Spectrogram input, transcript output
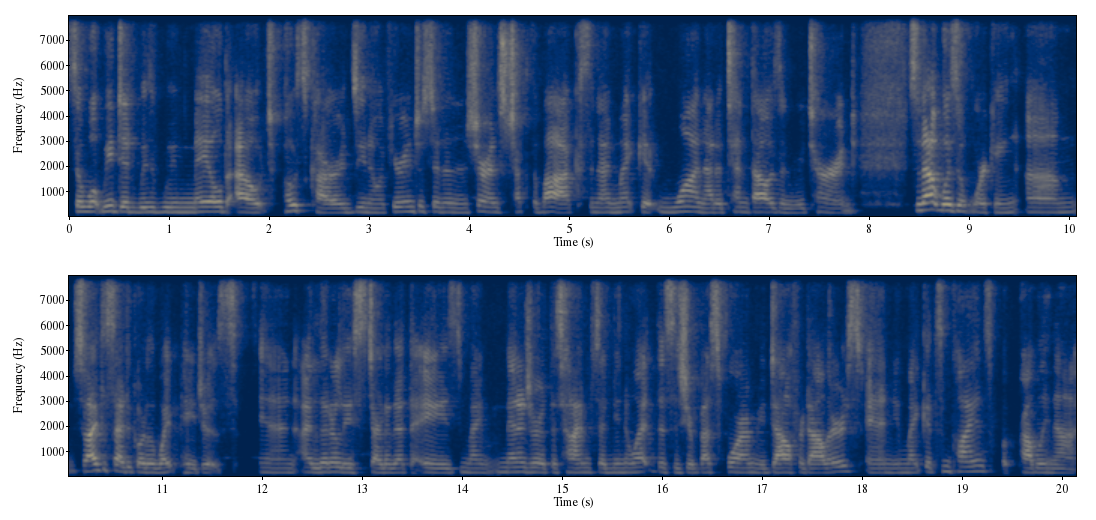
So what we did was we mailed out postcards, you know, if you're interested in insurance, check the box and I might get one out of 10,000 returned. So that wasn't working. Um, so I decided to go to the white pages and I literally started at the A's. My manager at the time said, you know what, this is your best form. You dial for dollars and you might get some clients, but probably not.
